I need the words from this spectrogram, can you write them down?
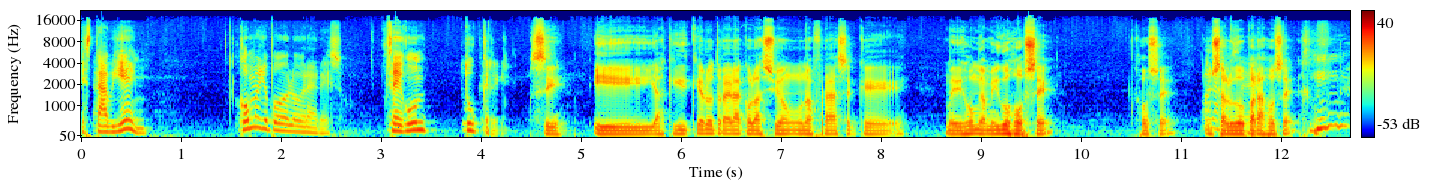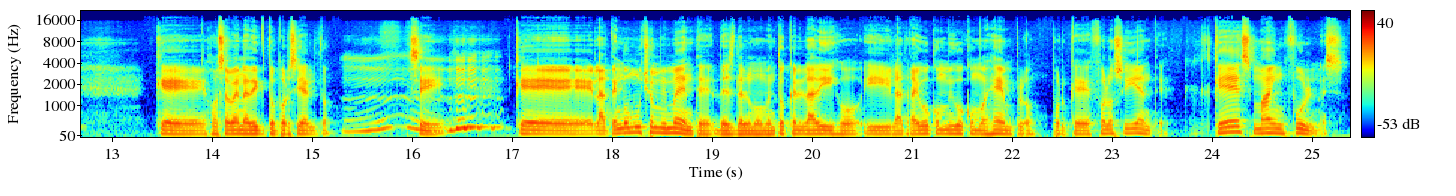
está bien. ¿Cómo yo puedo lograr eso? Según tú crees. Sí, y aquí quiero traer a colación una frase que me dijo mi amigo José. José, un saludo José. para José. que José Benedicto, por cierto. Sí, que la tengo mucho en mi mente desde el momento que él la dijo y la traigo conmigo como ejemplo, porque fue lo siguiente. ¿Qué es mindfulness?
